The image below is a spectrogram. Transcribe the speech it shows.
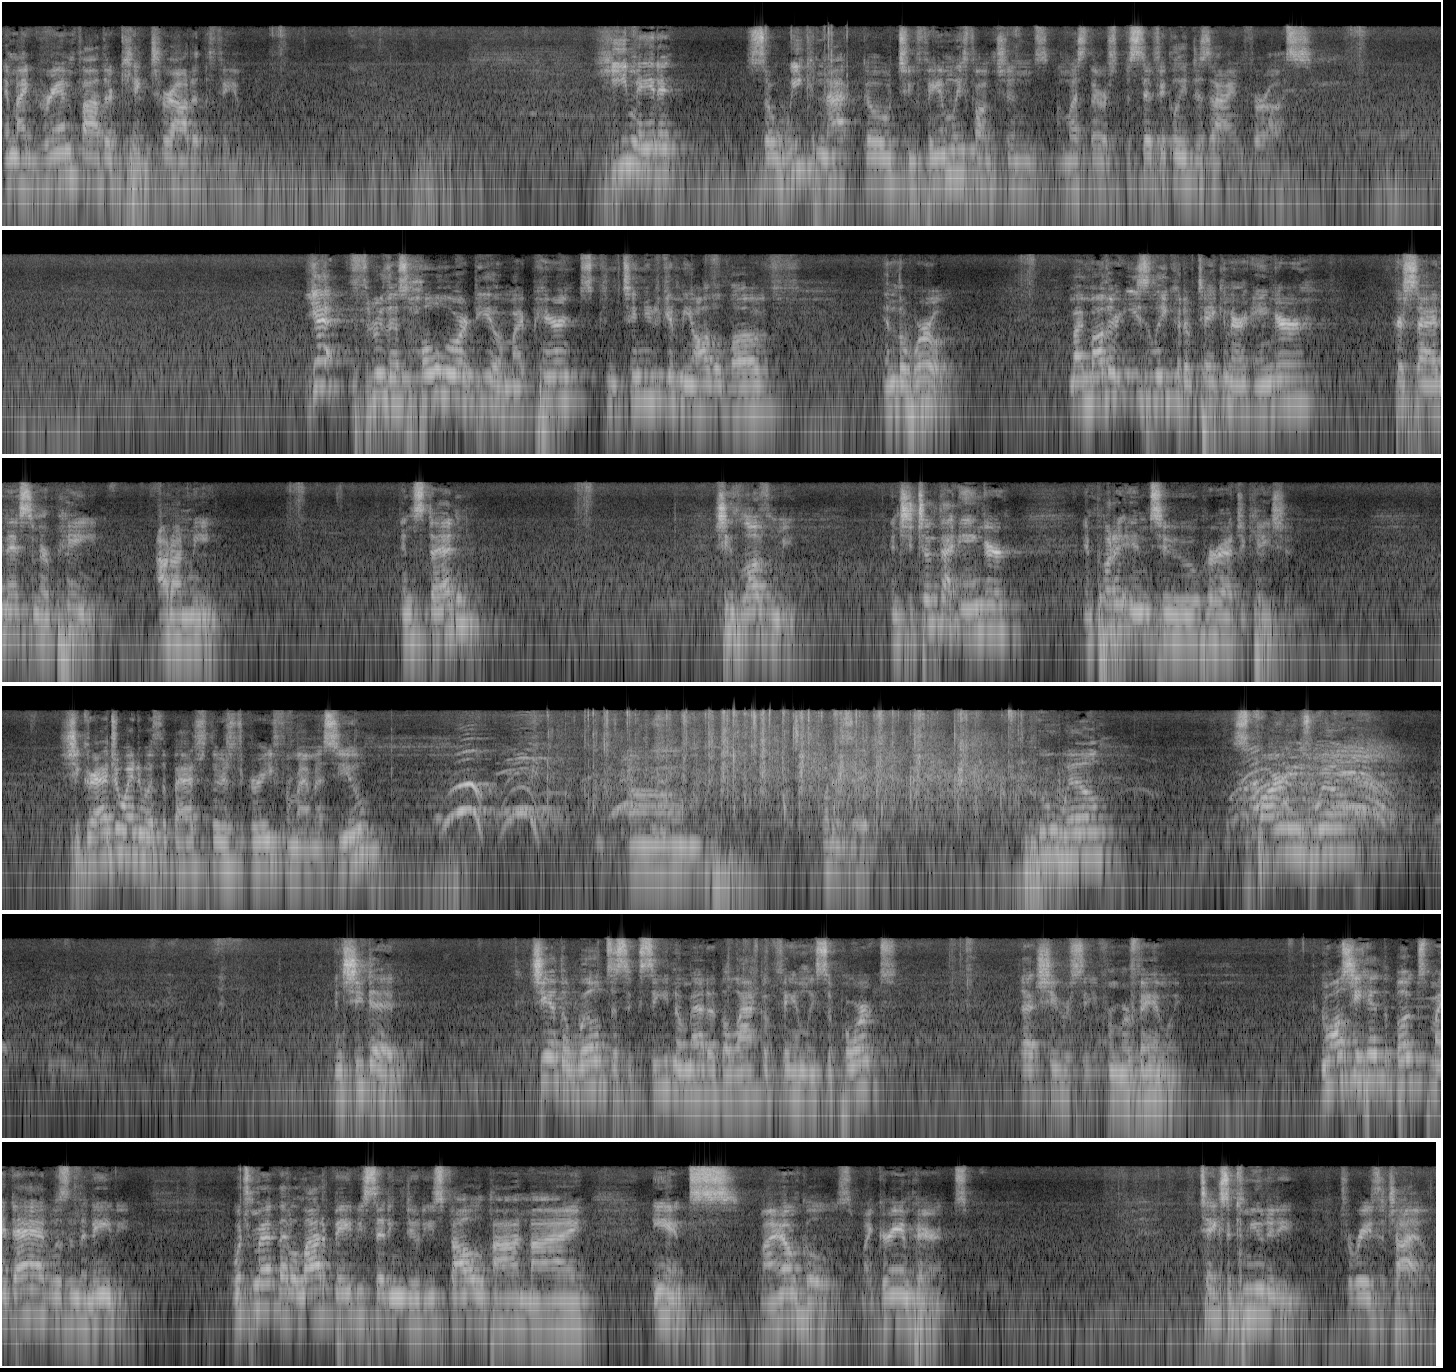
and my grandfather kicked her out of the family. He made it so we could not go to family functions unless they were specifically designed for us. Yet, through this whole ordeal, my parents continued to give me all the love in the world. My mother easily could have taken her anger, her sadness, and her pain out on me. Instead, she loved me. And she took that anger and put it into her education. She graduated with a bachelor's degree from MSU. Um, what is it? Who will? Spartans will. And she did. She had the will to succeed no matter the lack of family support that she received from her family. And while she hit the books, my dad was in the Navy, which meant that a lot of babysitting duties fell upon my aunts, my uncles, my grandparents. It takes a community to raise a child.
